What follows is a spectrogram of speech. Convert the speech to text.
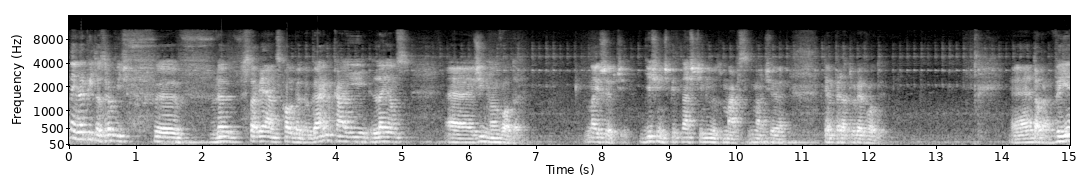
Najlepiej to zrobić w, w, wstawiając kolbę do garnka i lejąc e, zimną wodę. Najszybciej. 10-15 minut max macie temperaturę wody. E, dobra, wyję,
